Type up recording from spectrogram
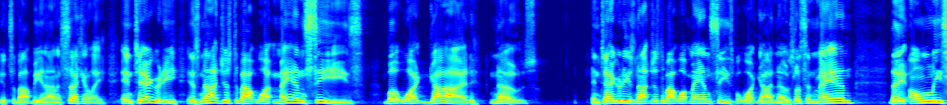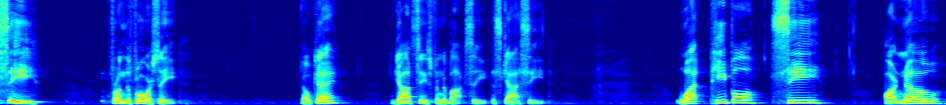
it's about being honest. Secondly, integrity is not just about what man sees, but what God knows. Integrity is not just about what man sees, but what God knows. Listen, man, they only see from the floor seat. Okay? God sees from the box seat, the sky seat. What people see or know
